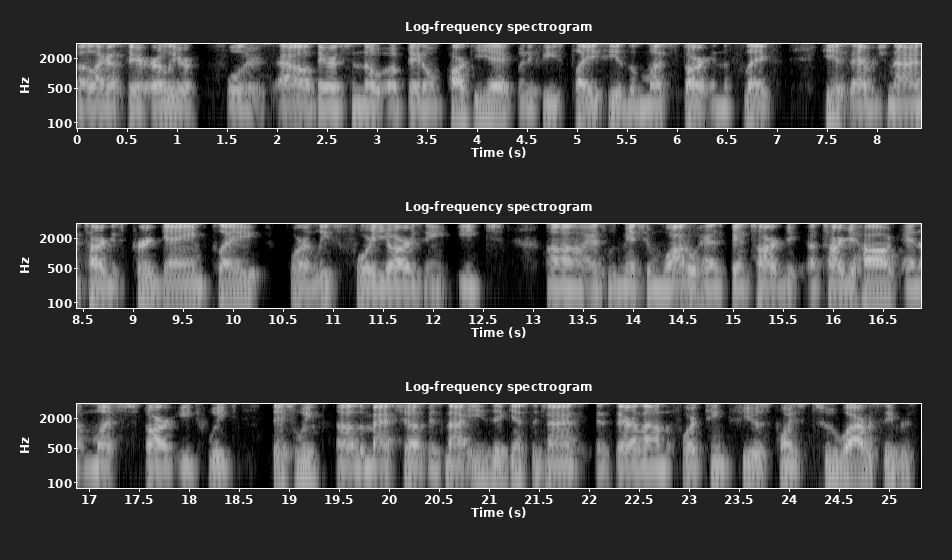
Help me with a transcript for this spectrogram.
Uh, like I said earlier, Fuller is out. There's no update on Parker yet, but if he plays, he is a must start in the flex. He has averaged nine targets per game played for at least 40 yards in each. Uh, as we mentioned, Waddle has been target a target hog and a must start each week. This week, uh, the matchup is not easy against the Giants as they're allowing the 14th fewest points to wide receivers,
